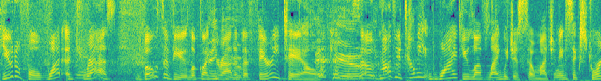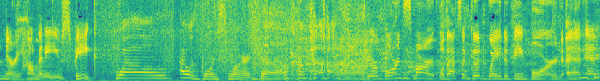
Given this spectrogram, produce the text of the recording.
beautiful. What a dress. Both of you look like Thank you're you. out of a fairy tale. Thank you. So, Mabu, tell me why you love languages so much. I mean, it's extraordinary how many you speak. Well, I was born smart, duh. You're born smart. Well, that's a good way to be born. And, and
